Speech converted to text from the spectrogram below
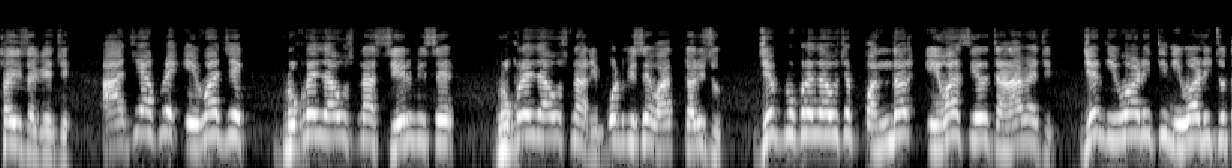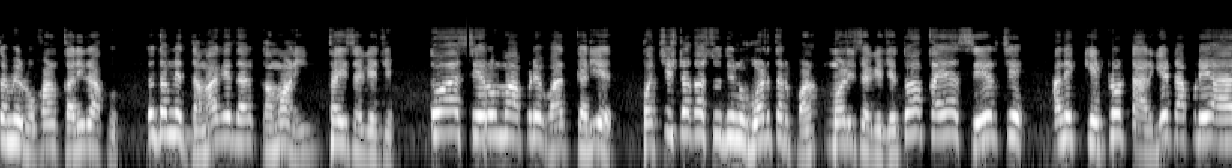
થઈ શકે છે. આજે આપણે એવા જ એક બ્રોકરેજ હાઉસના શેર વિશે બ્રોકરેજ હાઉસના રિપોર્ટ વિશે વાત કરીશું. જે બ્રોકરેજ છે પંદર એવા શેર જણાવ્યા છે. જે દિવાળીથી દિવાળી જો તમે રોકાણ કરી રાખો, તો તમને ધમાકેદાર કમાણી થઈ શકે છે. તો આ શેરોમાં આપણે વાત કરીએ, પચીસ ટકા સુધીનું વળતર પણ મળી શકે છે. તો આ કયા શેર છે અને કેટલો ટાર્ગેટ આપણે આ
